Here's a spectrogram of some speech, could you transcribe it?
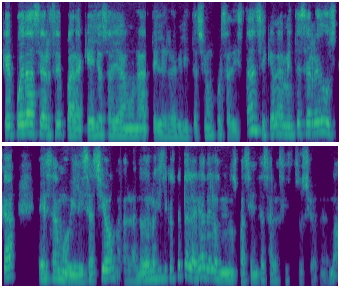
que pueda hacerse para que ellos hayan una telerehabilitación pues a distancia y que obviamente se reduzca esa movilización, hablando de logística hospitalaria, de los mismos pacientes a las instituciones, ¿no?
